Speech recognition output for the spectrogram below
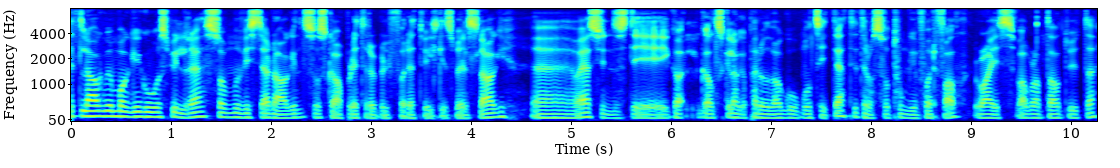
et lag med mange gode spillere som hvis de har dagen, så skaper de trøbbel for et hvilket som helst lag. Uh, og jeg synes de i ganske lange perioder var gode mot City, til tross for tunge forfall. Rice var blant annet ute.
